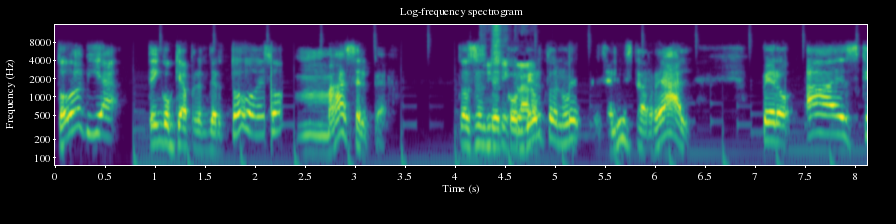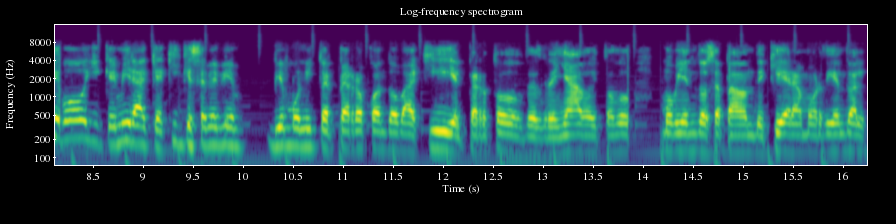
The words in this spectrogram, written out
Todavía tengo que aprender todo eso más el perro. Entonces me convierto en un especialista real. Pero, ah, es que voy y que mira que aquí que se ve bien, bien bonito el perro cuando va aquí, el perro todo desgreñado y todo moviéndose para donde quiera, mordiendo al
